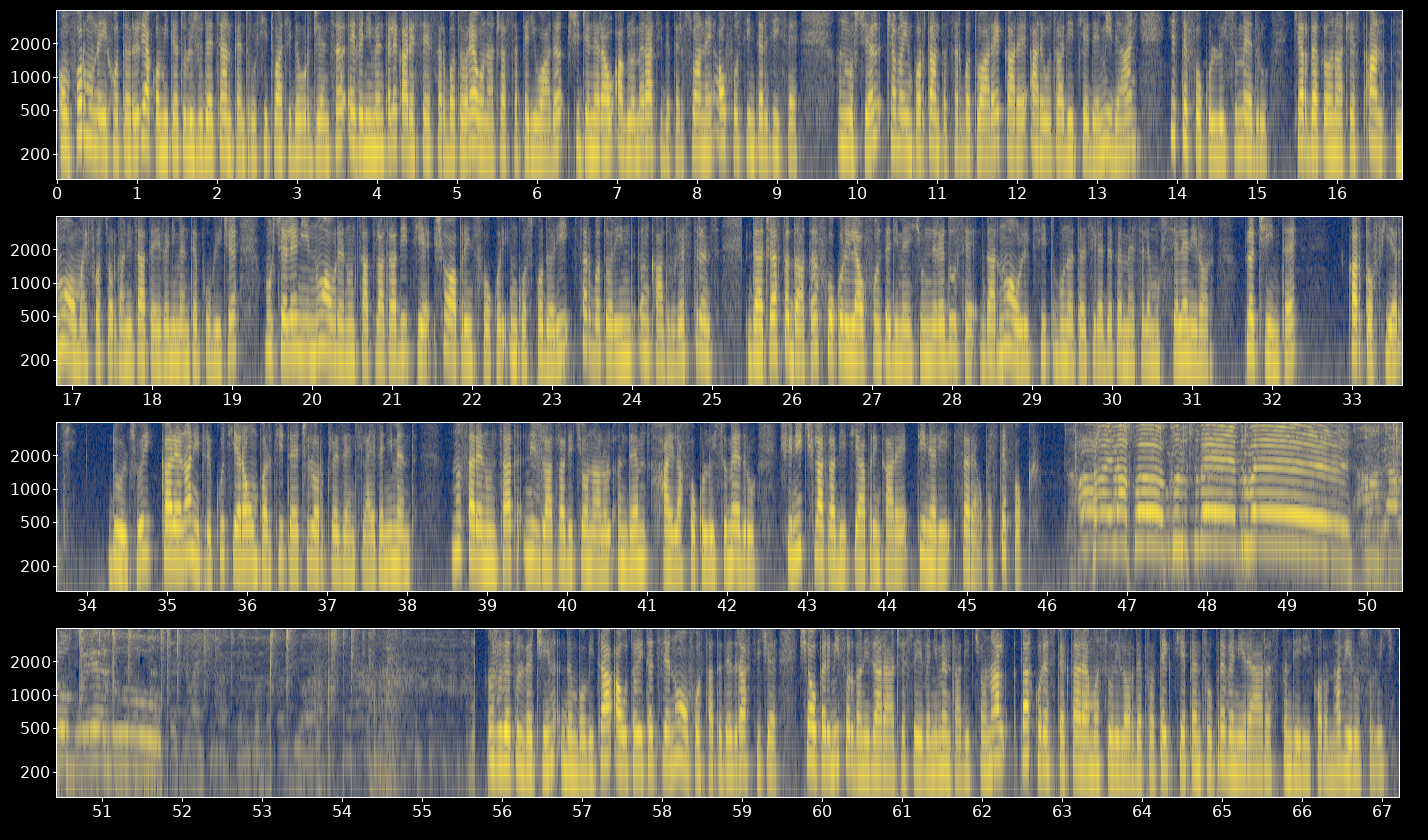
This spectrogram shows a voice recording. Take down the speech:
Conform unei hotărâri a Comitetului Județean pentru Situații de Urgență, evenimentele care se sărbătoreau în această perioadă și generau aglomerații de persoane au fost interzise. În Mușcel, cea mai importantă sărbătoare, care are o tradiție de mii de ani, este focul lui Sumedru. Chiar dacă în acest an nu au mai fost organizate evenimente publice, mușcelenii nu au renunțat la tradiție și au aprins focuri în gospodării, sărbătorind în cadru restrâns. De această dată, focurile au fost de dimensiuni reduse, dar nu au lipsit bunătățile de pe mesele mușcelenilor, plăcinte, cartofierți, dulciuri, care în anii trecuți erau împărțite celor prezenți la eveniment. Nu s-a renunțat nici la tradiționalul îndemn hai la focul lui Sumedru și nici la tradiția prin care tinerii săreau peste foc. Hai la focul lui Sumedru, bă! În județul vecin, Dâmbovița, autoritățile nu au fost atât de drastice și au permis organizarea acestui eveniment tradițional, dar cu respectarea măsurilor de protecție pentru prevenirea răspândirii coronavirusului.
